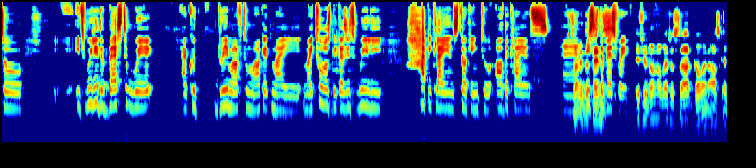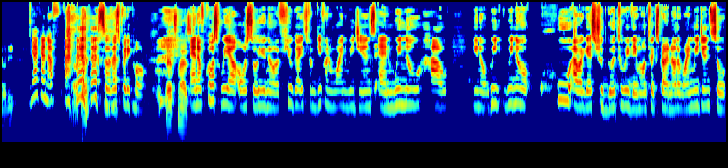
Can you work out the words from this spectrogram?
So it's really the best way I could dream of to market my my tours because it's really happy clients talking to other clients and So in the this is the sense- best way. if you don't know where to start, go and ask Elodie. Yeah, kind of. Okay. so that's pretty cool. That's nice. And of course, we are also, you know, a few guides from different wine regions, and we know how, you know, we we know who our guests should go to if they want to explore another wine region. So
